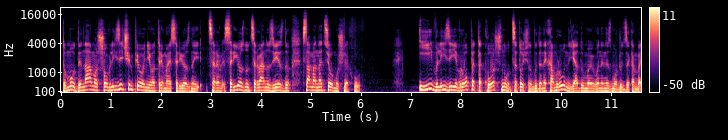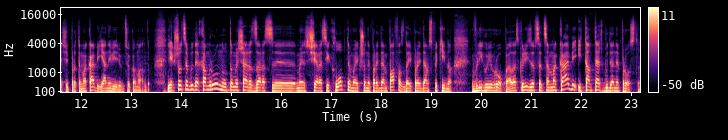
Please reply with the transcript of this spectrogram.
Тому Динамо, що в лізі чемпіонів отримає серйозний, цер- серйозну червону зв'язду саме на цьому шляху. І в Лізі Європи також, ну це точно буде не Хамрун. Я думаю, вони не зможуть закамбечити проти Макабі. Я не вірю в цю команду. Якщо це буде Хамрун, ну то ми ще раз зараз е, ми ще раз їх хлопнемо. Якщо не пройдемо Пафос, да і пройдемо спокійно в Лігу Європи. Але скоріш за все, це Макабі, і там теж буде непросто.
